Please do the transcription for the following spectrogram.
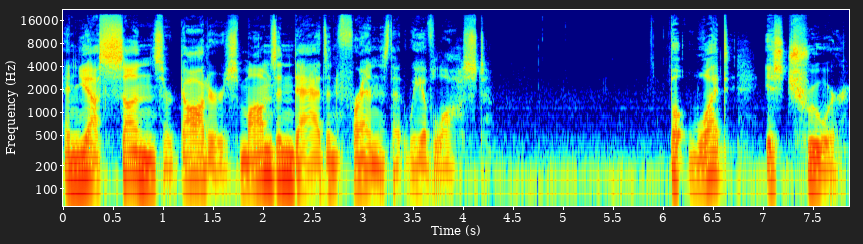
And yes, sons or daughters, moms and dads, and friends that we have lost. But what is truer?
